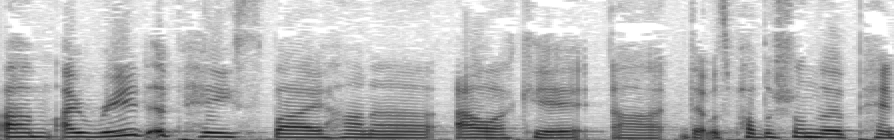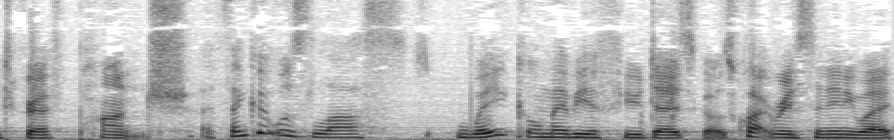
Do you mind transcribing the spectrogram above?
Um, I read a piece by Hana Aoake uh, that was published on the Pantograph Punch. I think it was last week or maybe a few days ago. It was quite recent anyway,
